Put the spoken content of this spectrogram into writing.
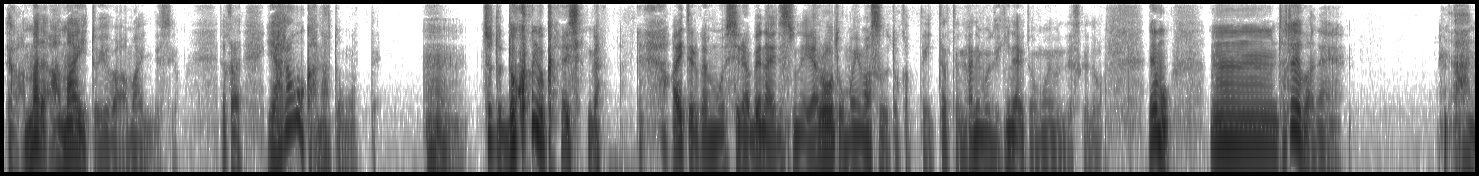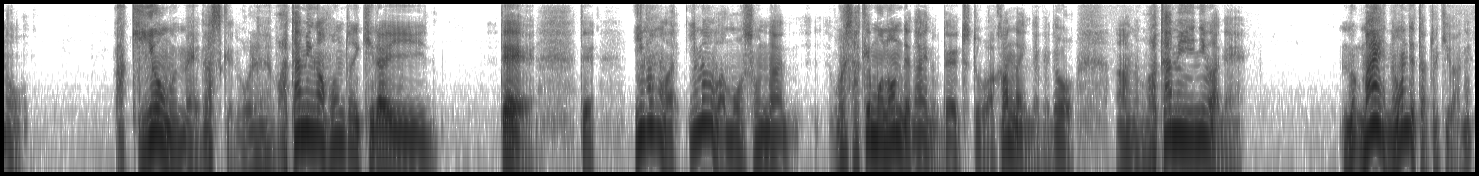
だからまだ甘いといえば甘いんですよ。だからやろうかなと思って、うん、ちょっとどこの会社が空いてるからもう調べないですねやろうと思いますとかって言ったって何もできないと思うんですけど。でもうーん例えばねあのあ企業名出すけど俺ねワタミが本当に嫌いでで今は今はもうそんな俺酒も飲んでないのでちょっと分かんないんだけどあのワタミにはね前飲んでた時はね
